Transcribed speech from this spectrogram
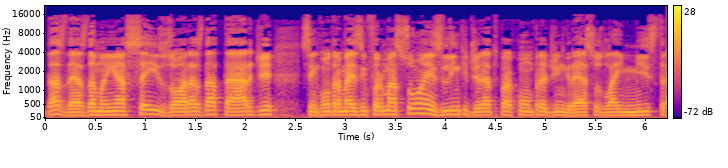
das 10 da manhã às 6 horas da tarde. Você encontra mais informações, link direto para compra de ingressos lá em mis-sp.org.br.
